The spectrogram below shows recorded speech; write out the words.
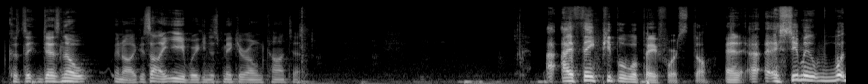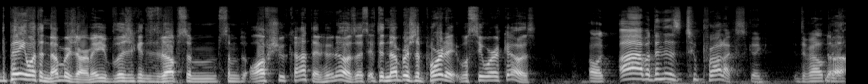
Because there's no, you know, like it's not like Eve where you can just make your own content. I think people will pay for it still, and uh, assuming depending on what the numbers are, maybe Blizzard can develop some some offshoot content. Who knows? If the numbers support it, we'll see where it goes. Oh, like, ah, but then there's two products like developing. Uh,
